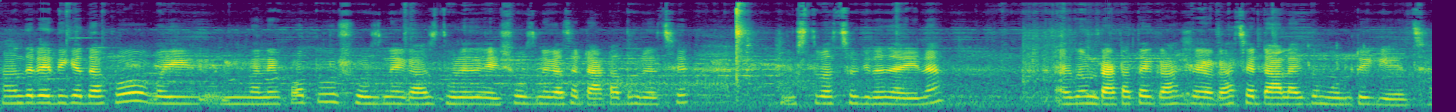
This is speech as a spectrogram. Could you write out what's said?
আমাদের এদিকে দেখো, ওই মানে কত সজনে গাছ ধরে, এই সজনে গাছের ডাটা ধরেছে। বুঝতে পারছ কিনা জানি না। একদম ডাটাতে গাছে, গাছের ডাল একদম উল্টে গিয়েছে।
